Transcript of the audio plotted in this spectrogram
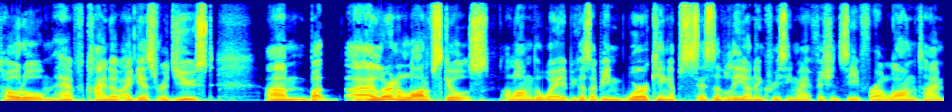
total have kind of, I guess, reduced. Um, but I, learned a lot of skills along the way because I've been working obsessively on increasing my efficiency for a long time.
